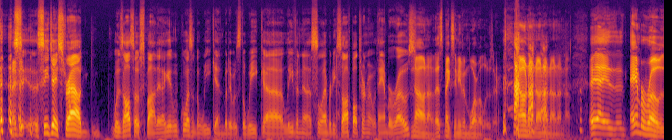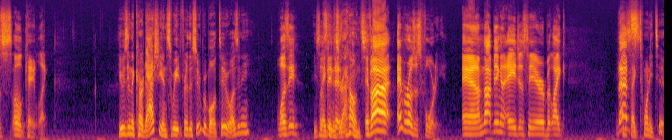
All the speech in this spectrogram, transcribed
Maybe. C- C.J. Stroud was also spotted. Like, It wasn't the weekend, but it was the week uh, leaving a celebrity softball tournament with Amber Rose. No, no, no. this makes him even more of a loser. No, no, no, no, no, no, no. Eh, Amber Rose. Okay, like He was in the Kardashian suite for the Super Bowl too, wasn't he? was he? He's So making his rounds. If I Amber Rose is forty, and I'm not being an ageist here, but like that's He's like 22.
